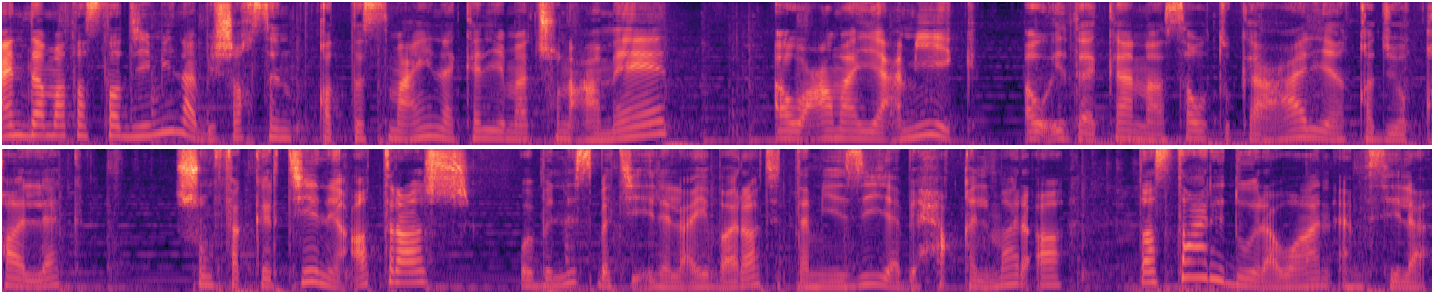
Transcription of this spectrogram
عندما تصطدمين بشخص قد تسمعين كلمة شن عمات أو عما يعميك أو إذا كان صوتك عاليا قد يقال لك شو مفكرتيني أطرش؟ وبالنسبة إلى العبارات التمييزية بحق المرأة تستعرض روان أمثلة.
